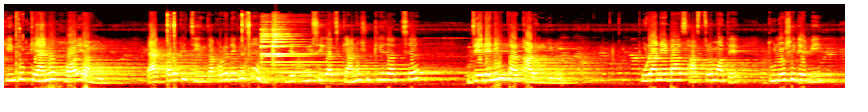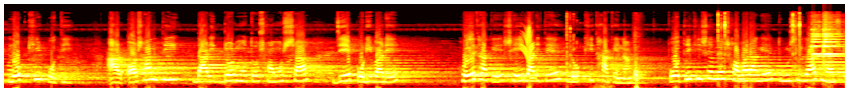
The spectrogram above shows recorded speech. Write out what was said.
কিন্তু কেন হয় এমন? একবারও কি চিন্তা করে দেখেছেন যে তুলসী গাছ কেন শুকিয়ে যাচ্ছে? জেনে নিন তার কারণগুলো। পুরাণে বা শাস্ত্রমতে তুলসী দেবী লক্ষ্মীর প্রতীক আর অশান্তি দারিদ্র্যর মতো সমস্যা যে পরিবারে হয়ে থাকে সেই বাড়িতে লক্ষ্মী থাকে না। প্রতীক হিসেবে সবার আগে তুলসী গাছ নষ্ট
